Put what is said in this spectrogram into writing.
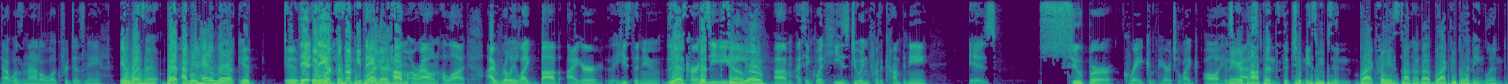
That was not a look for Disney. It wasn't, but I mean, hey, look, it it, They- it worked for some people. I guess. come around a lot. I really like Bob Iger. He's the new, the, Yes, current the CEO. CEO. Um, I think what he's doing for the company is super great compared to like all his Mary past. Poppins, the chimney sweeps in blackface, talking Mm. about black people in England.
